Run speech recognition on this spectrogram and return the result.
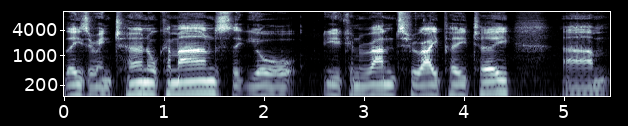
These are internal commands that you're you can run through APT. Um,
